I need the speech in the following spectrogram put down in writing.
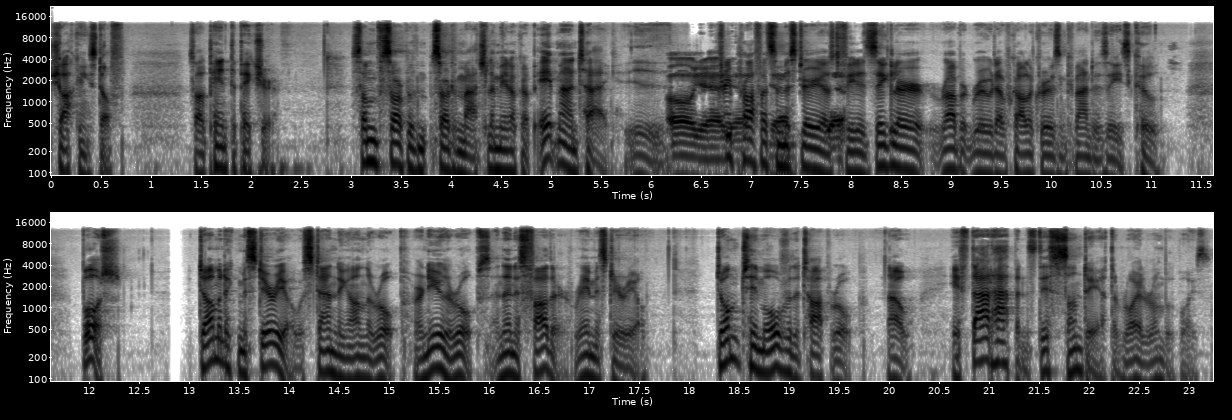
shocking stuff. So I'll paint the picture. Some sort of sort of match. Let me look up eight man tag. Ew. oh yeah, Three yeah, Profits yeah. and Mysterios yeah. defeated Ziggler, Robert Roode, Apollo Crews, and Commander Azeez. Cool. But Dominik Mysterio was standing on the rope or near the ropes, and then his father, Rey Mysterio, dumped him over the top rope. Now, if that happens this Sunday at the Royal Rumble, boys,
